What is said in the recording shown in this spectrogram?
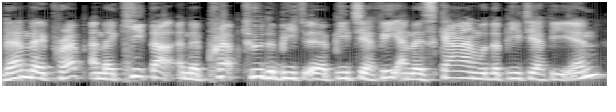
then they prep and they keep that and they prep to the uh, PTFE and they scan with the PTFE in.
